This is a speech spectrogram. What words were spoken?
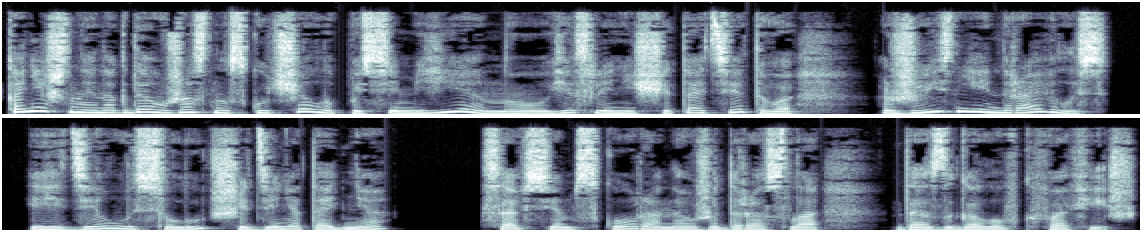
Конечно, иногда ужасно скучала по семье, но если не считать этого, жизнь ей нравилась и делалась лучше день ото дня. Совсем скоро она уже доросла до заголовков афиш.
